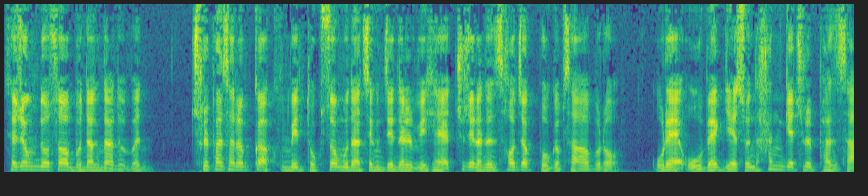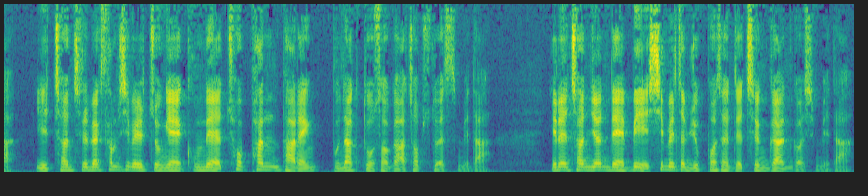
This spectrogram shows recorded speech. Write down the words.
세종도서 문학 나눔은 출판산업과 국민 독서문화 증진을 위해 추진하는 서적 보급 사업으로 올해 561개 출판사 2,731종의 국내 초판 발행 문학 도서가 접수됐습니다. 이는 전년 대비 11.6% 증가한 것입니다.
